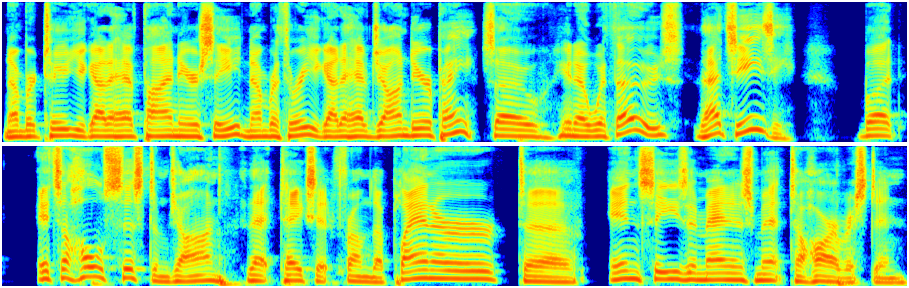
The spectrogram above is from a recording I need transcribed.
Number two, you got to have Pioneer seed. Number three, you got to have John Deere paint. So, you know, with those, that's easy. But it's a whole system, John, that takes it from the planter to in season management to harvesting.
